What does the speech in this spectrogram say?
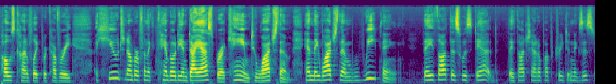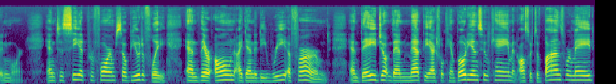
post-conflict recovery. A huge number from the Cambodian diaspora came to watch them, and they watched them weeping. They thought this was dead. They thought shadow puppetry didn't exist anymore. And to see it performed so beautifully and their own identity reaffirmed, and they then met the actual Cambodians who came, and all sorts of bonds were made.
